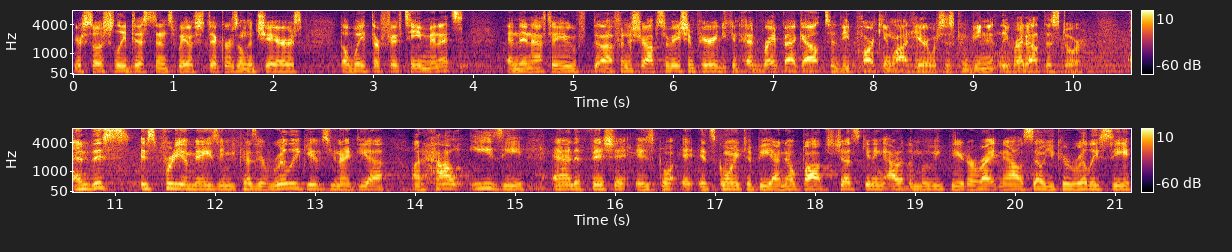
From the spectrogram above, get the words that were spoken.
You're socially distanced. We have stickers on the chairs. They'll wait their 15 minutes, and then after you've uh, finished your observation period, you can head right back out to the parking lot here, which is conveniently right out this door. And this is pretty amazing because it really gives you an idea on how easy and efficient is go it's going to be. I know Bob's just getting out of the movie theater right now, so you can really see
